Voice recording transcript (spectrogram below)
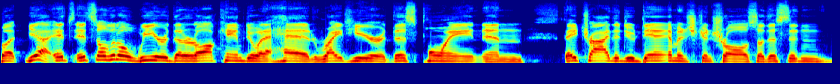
but yeah, it's it's a little weird that it all came to a head right here at this point, and they tried to do damage control, so this didn't,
